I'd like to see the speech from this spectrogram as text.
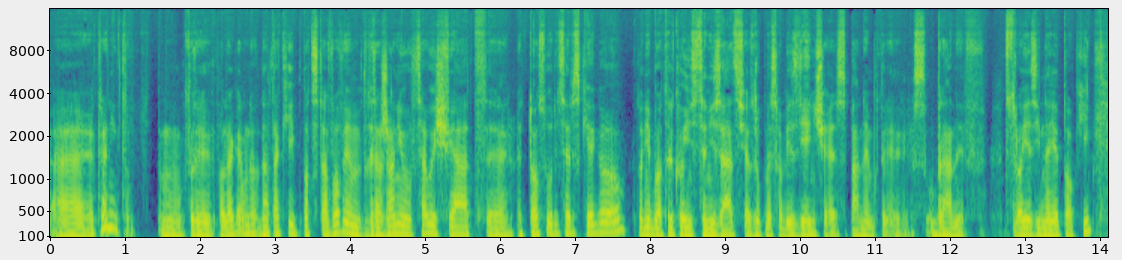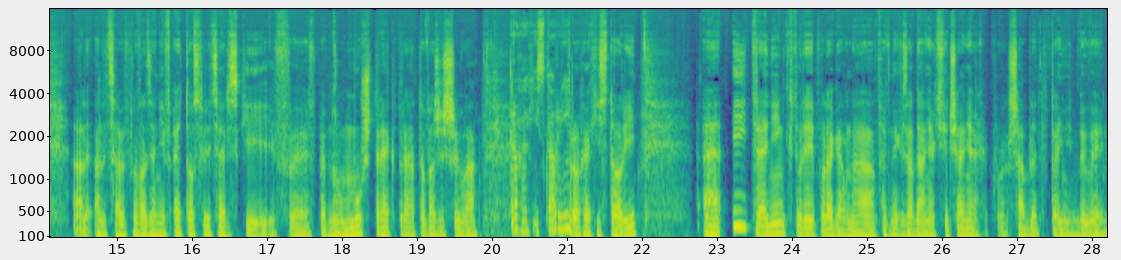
E, trening to który polegał na takim podstawowym wdrażaniu w cały świat e, etosu rycerskiego. To nie była tylko inscenizacja, zróbmy sobie zdjęcie z panem, który jest ubrany w stroje z innej epoki, ale, ale całe wprowadzenie w etos rycerski, w, w pewną musztrę, która towarzyszyła. Trochę historii. Trochę historii. E, I trening, który polegał na pewnych zadaniach, ćwiczeniach. Szable tutaj były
